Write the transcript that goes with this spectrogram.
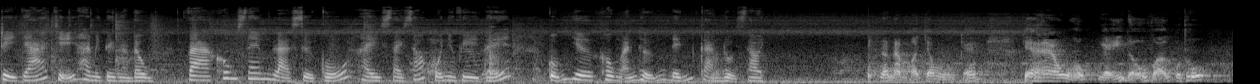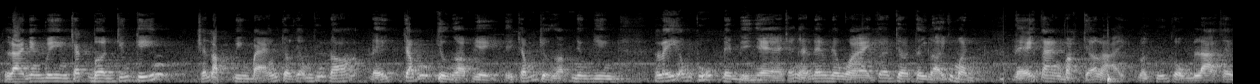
trị giá chỉ 24.000 đồng và không xem là sự cố hay sai sót của nhân viên y tế, cũng như không ảnh hưởng đến ca nội soi. Nó nằm ở trong cái cái hao hụt gãy đổ vỡ của thuốc là nhân viên các bên chứng kiến sẽ lập biên bản cho cái ống thuốc đó để chống trường hợp gì để chống trường hợp nhân viên lấy ống thuốc đem về nhà chẳng hạn đem ra ngoài cho, cho tư lợi của mình để tan vật trở lại và cuối cùng là theo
